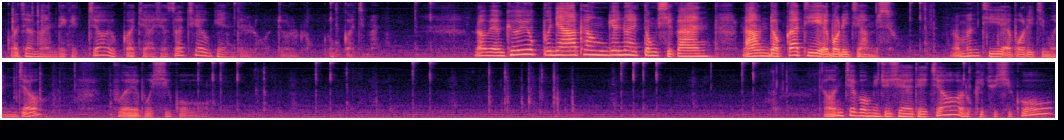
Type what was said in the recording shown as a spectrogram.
여기까지 하면 안 되겠죠? 여기까지 하셔서 채우기 핸들로 쪼르륵 여기까지만 그러면 교육 분야 평균 활동 시간 라운드업과 D 에버리지 함수. 그러면 D 에버리지 먼저 구해 보시고 전체 범위 주셔야 되죠. 이렇게 주시고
